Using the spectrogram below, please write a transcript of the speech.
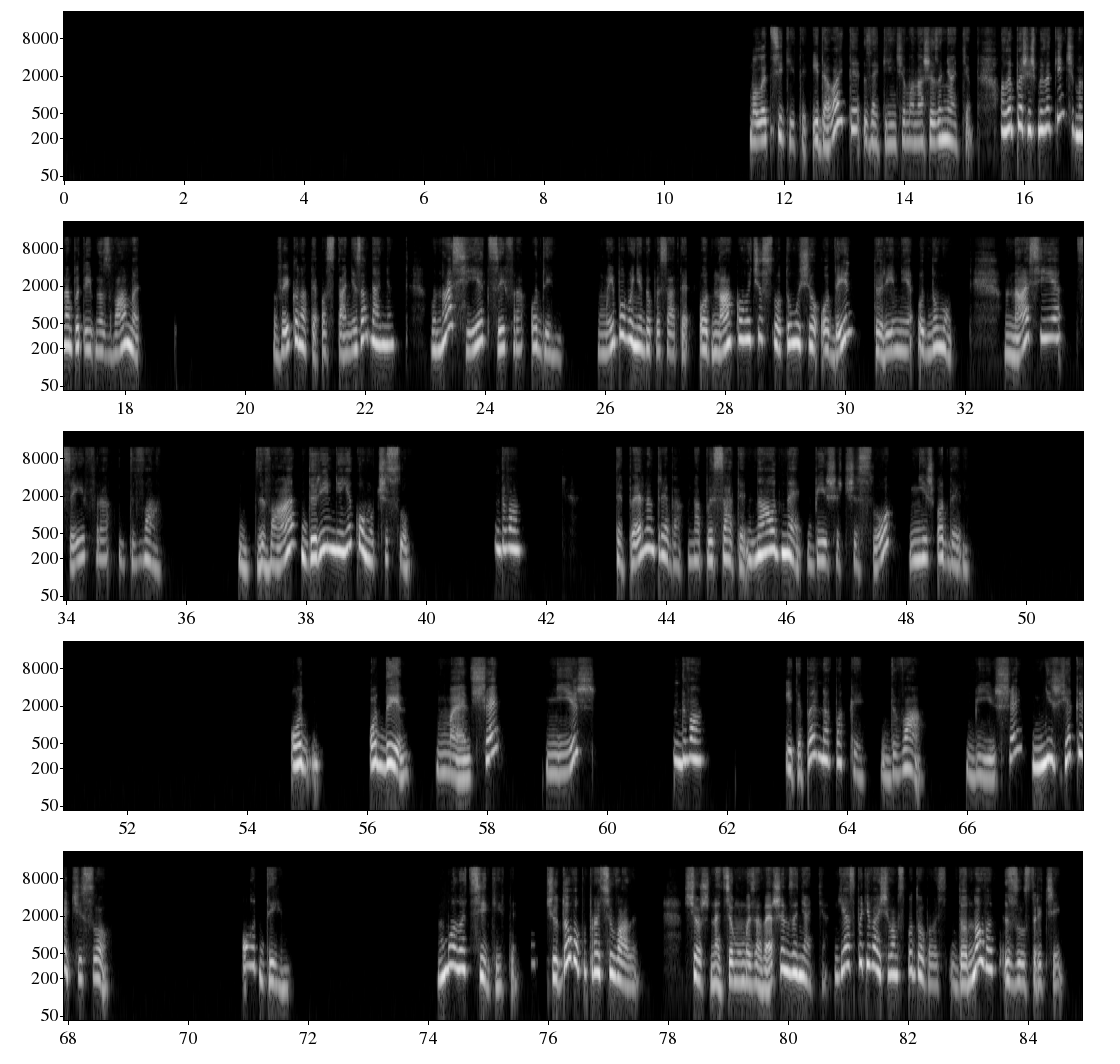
Молодці діти, і давайте закінчимо наше заняття. Але перш ніж ми закінчимо, нам потрібно з вами виконати останнє завдання. У нас є цифра 1. Ми повинні дописати однакове число, тому що 1 дорівнює 1. В нас є цифра 2. 2 дорівнює якому числу? 2. Тепер нам треба написати на одне більше число, ніж 1. Од... Один менше, ніж 2. І тепер навпаки, 2 більше, ніж яке число? Один. Молодці діти. Чудово попрацювали. Що ж, на цьому ми завершуємо заняття. Я сподіваюся, що вам сподобалось. До нових зустрічей!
